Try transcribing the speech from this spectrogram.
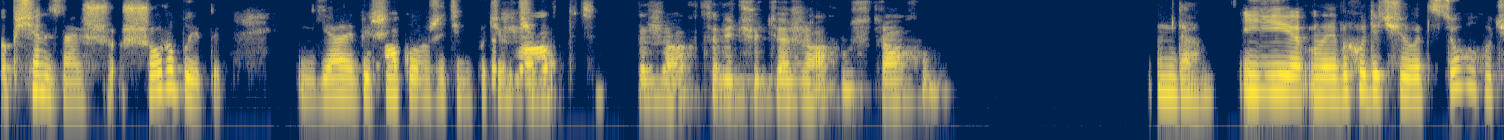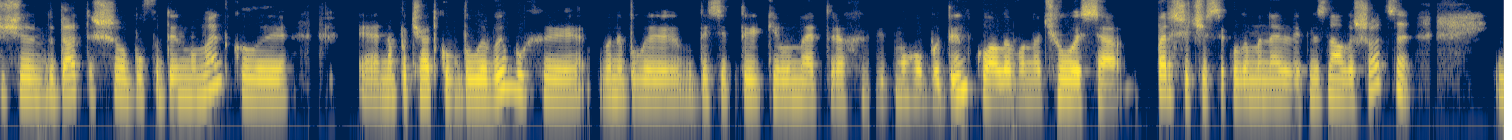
взагалі не знаєш, що, робити. І я більше ніколи в житті не почав відчувати це. Це жах, це відчуття жаху, страху. Да. І е, виходячи з цього, хочу ще додати, що був один момент, коли на початку були вибухи, вони були в 10 кілометрах від мого будинку, але воно чулося перші часи, коли ми навіть не знали, що це, і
